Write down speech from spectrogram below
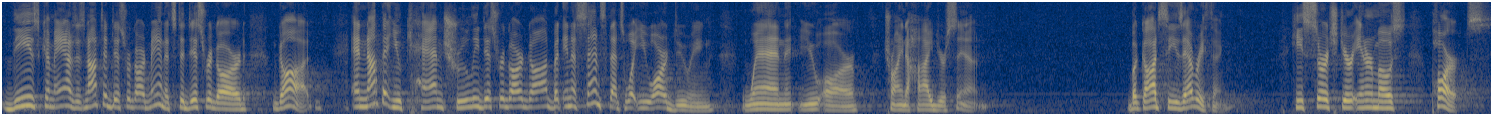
these commands is not to disregard man, it's to disregard God. And not that you can truly disregard God, but in a sense, that's what you are doing when you are trying to hide your sin. But God sees everything. He searched your innermost parts.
